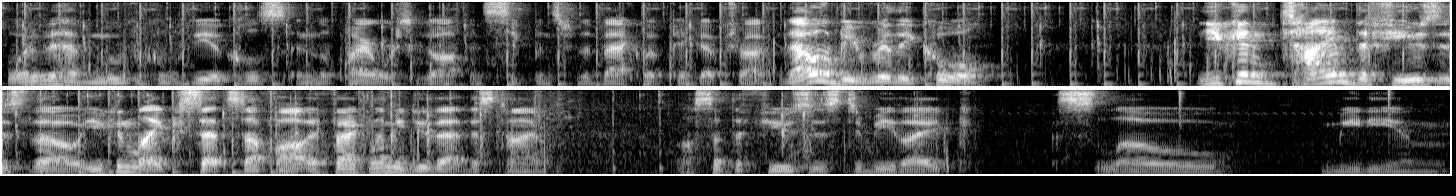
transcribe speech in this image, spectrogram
What if we have movable vehicles and the fireworks go off in sequence from the back of a pickup truck? That would be really cool. You can time the fuses, though. You can, like, set stuff off. In fact, let me do that this time. I'll set the fuses to be, like, slow, medium,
